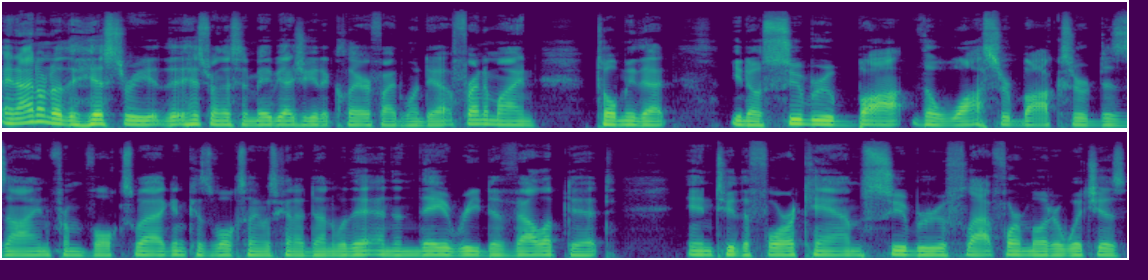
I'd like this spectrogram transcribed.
and I don't know the history, the history on this, and maybe I should get it clarified one day. A friend of mine told me that you know Subaru bought the Wasserboxer design from Volkswagen because Volkswagen was kind of done with it, and then they redeveloped it into the four cam Subaru flat four motor, which is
